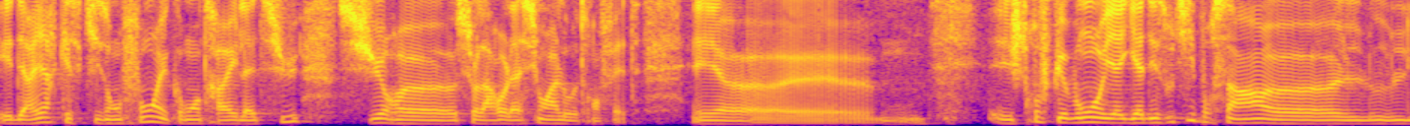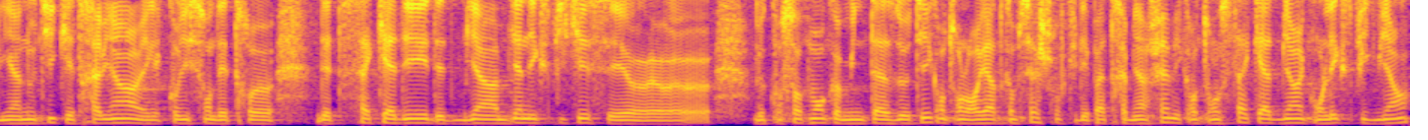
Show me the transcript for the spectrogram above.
Et derrière, qu'est-ce qu'ils en font et comment on travaille là-dessus sur sur la relation à l'autre en fait. Et, et je trouve que bon, il y, a des outils pour ça. Hein. Il y a un outil qui est très bien avec condition d'être d'être saccadé, d'être bien bien expliqué. C'est le consentement comme une tasse de thé. Quand on le regarde comme ça, je trouve qu'il n'est pas très bien fait, mais quand on le saccade bien et qu'on l'explique bien,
